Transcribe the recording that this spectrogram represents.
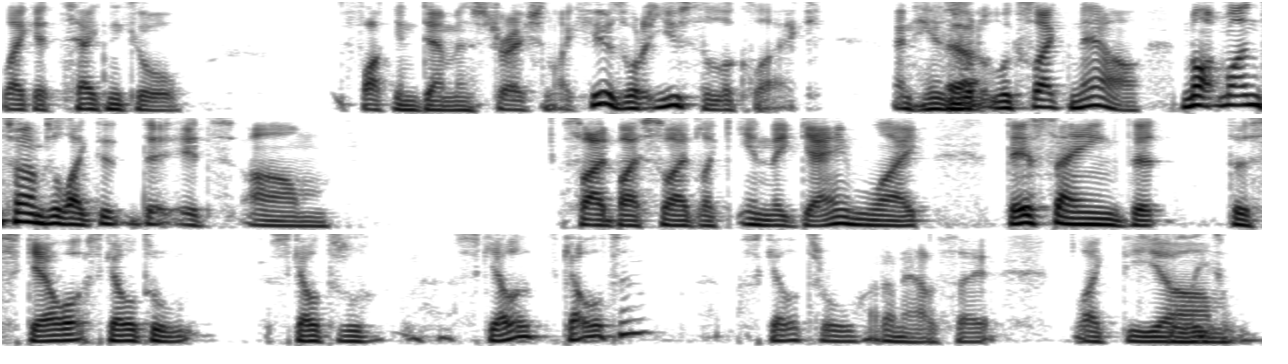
like a technical fucking demonstration like here's what it used to look like and here's what it looks like now not not in terms of like the, the, it's um side by side like in the game like they're saying that the skele- skeletal skeletal skeleton skeleton? Skeletal i don't know how to say it. Like the Skeletal. um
